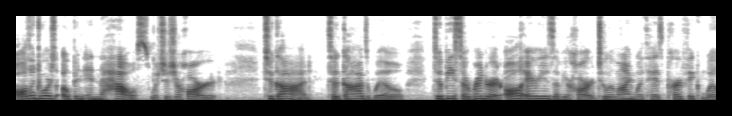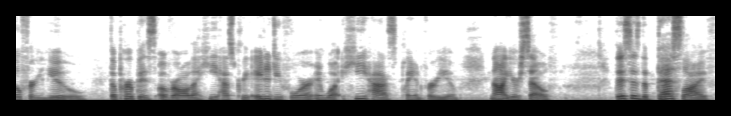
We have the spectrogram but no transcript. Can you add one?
all the doors open in the house, which is your heart, to God, to God's will, to be surrendered in all areas of your heart to align with His perfect will for you, the purpose over all that He has created you for and what He has planned for you, not yourself. This is the best life,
